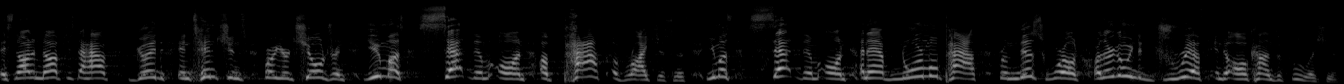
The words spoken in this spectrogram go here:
It's not enough just to have good intentions for your children. You must set them on a path of righteousness. You must set them on an abnormal path from this world, or they're going to drift into all kinds of foolishness.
